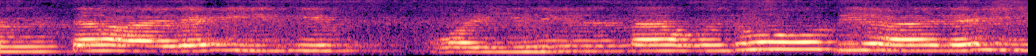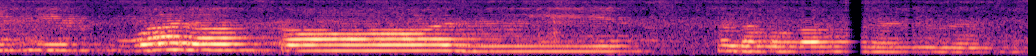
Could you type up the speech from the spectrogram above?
أنعمت عليهم غير المغضوب عليهم ولا الضالين. صدق الله العظيم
